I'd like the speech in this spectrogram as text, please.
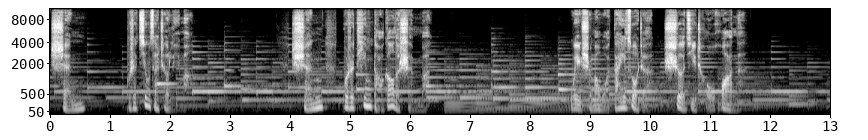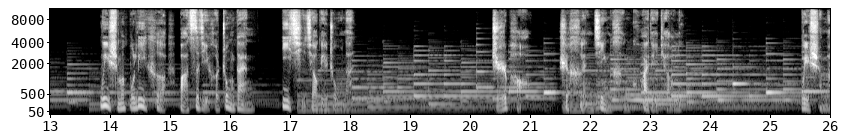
神不是就在这里吗？神不是听祷告的神吗？为什么我呆坐着设计筹划呢？为什么不立刻把自己和重担一起交给主呢？直跑是很近很快的一条路。为什么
